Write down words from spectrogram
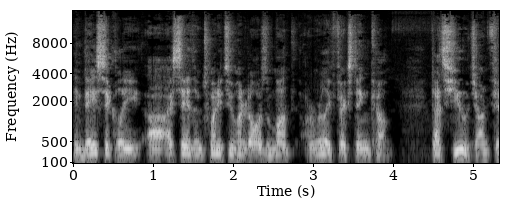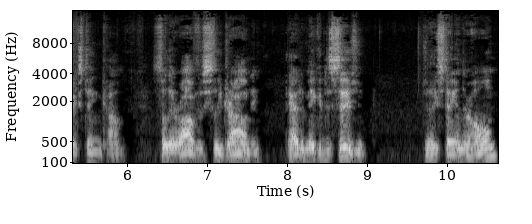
and basically uh, I saved them twenty two hundred dollars a month on really fixed income. That's huge on fixed income. So they're obviously drowning. They had to make a decision: do they stay in their home?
